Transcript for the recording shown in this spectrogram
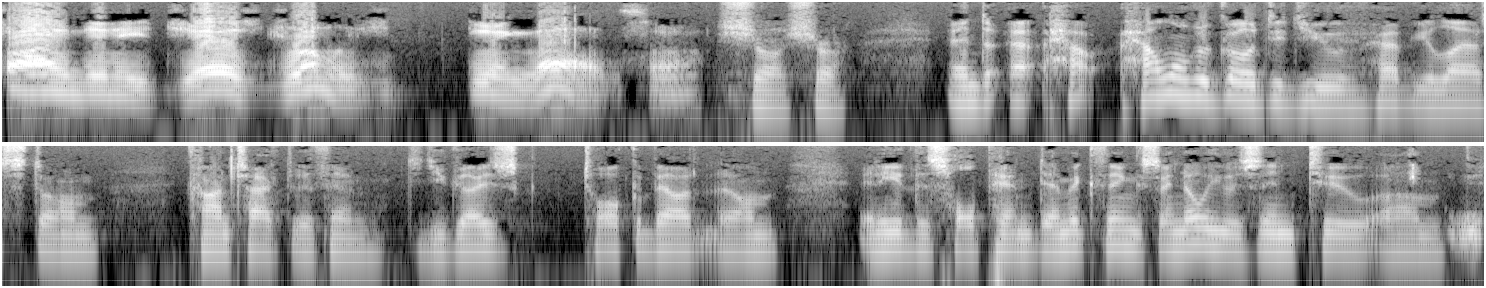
find any jazz drummers doing that. So Sure, sure. And uh, how how long ago did you have your last um, contact with him? Did you guys talk about um, any of this whole pandemic things? I know he was into um,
